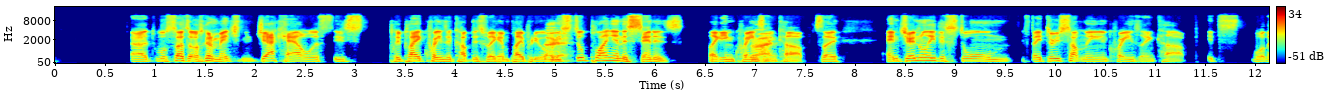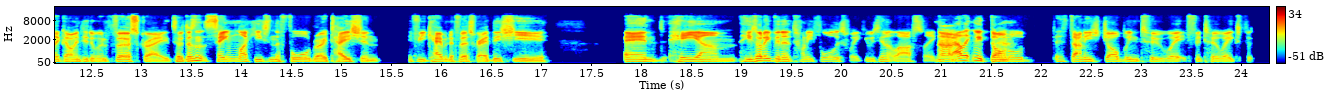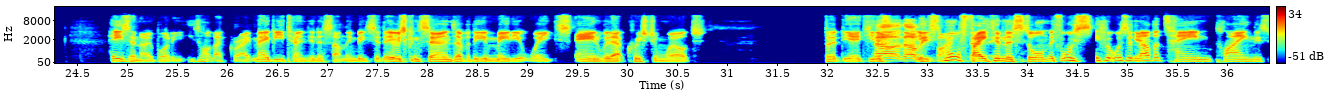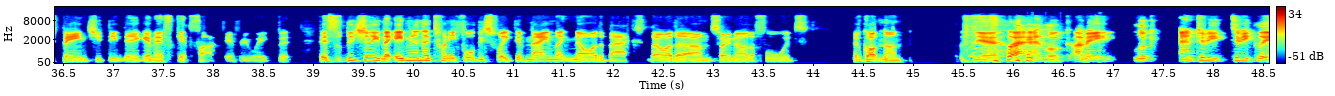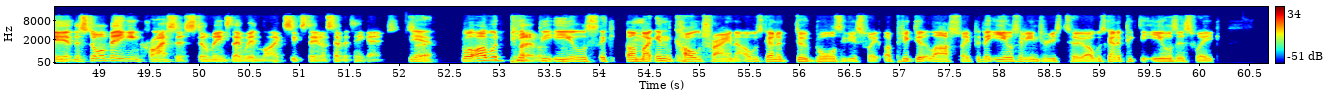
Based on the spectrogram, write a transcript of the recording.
Uh, well, so I was going to mention. Jack Howarth is he played Queensland Cup this week and played pretty well, but he's still playing in the centres, like in Queensland Right. Cup. So, and generally the Storm, if they do something in Queensland Cup, it's what they're going to do in first grade. So it doesn't seem like he's in the forward rotation if he came into first grade this year. And he um he's not even in the 24 this week. He was in it last week. No. Alec MacDonald has done his job in two weeks for two weeks, but he's a nobody. He's not that great. Maybe he turns into something, but he said there is concerns over the immediate weeks and without Christian Welch. But yeah, just, be it's fine. more faith in the storm. If it was if it was Yeah. another team playing this bench, you'd think they're gonna get fucked every week. But there's literally like, even in their 24 this week, they've named like no other backs, no other um sorry, no other forwards. They've got none. Yeah, Like- and look, I mean, look, and to be to be clear, the Storm being in crisis still means they win like 16 or 17 games. So, Yeah. Well, I would pick Whatever. the Eels like, on my in Coltrane. I was going to do ballsy this week. I predicted it last week, but the Eels have injuries too. I was going to pick the Eels this week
